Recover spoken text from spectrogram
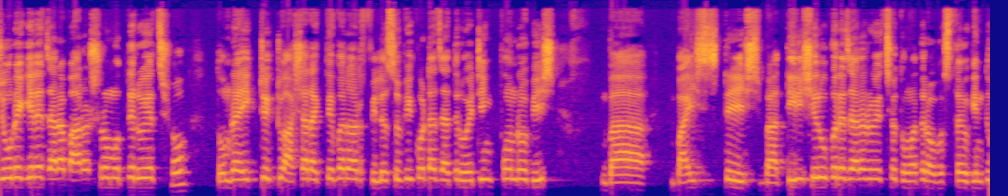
জোরে গেলে যারা বারোশোর মধ্যে রয়েছো, তোমরা একটু একটু আশা রাখতে পারো। আর ফিলোসফি কোটা যাদের ওয়েটিং পনেরো, বিশ বা বাইশ, তেইশ বা তিরিশের উপরে যারা রয়েছে, তোমাদের অবস্থাও কিন্তু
